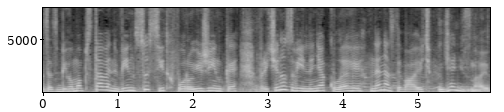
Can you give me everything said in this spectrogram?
За збігом обставин він сусід хворої жінки. Причину звільнення колеги не називають. Я не знаю,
